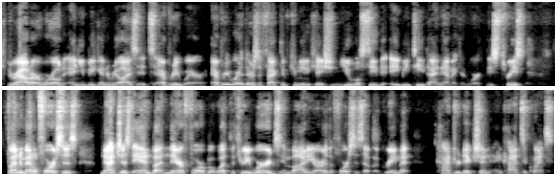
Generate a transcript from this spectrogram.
throughout our world and you begin to realize it's everywhere. Everywhere there's effective communication, you will see the ABT dynamic at work. These three fundamental forces, not just and, but, and therefore, but what the three words embody are the forces of agreement, contradiction, and consequence.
